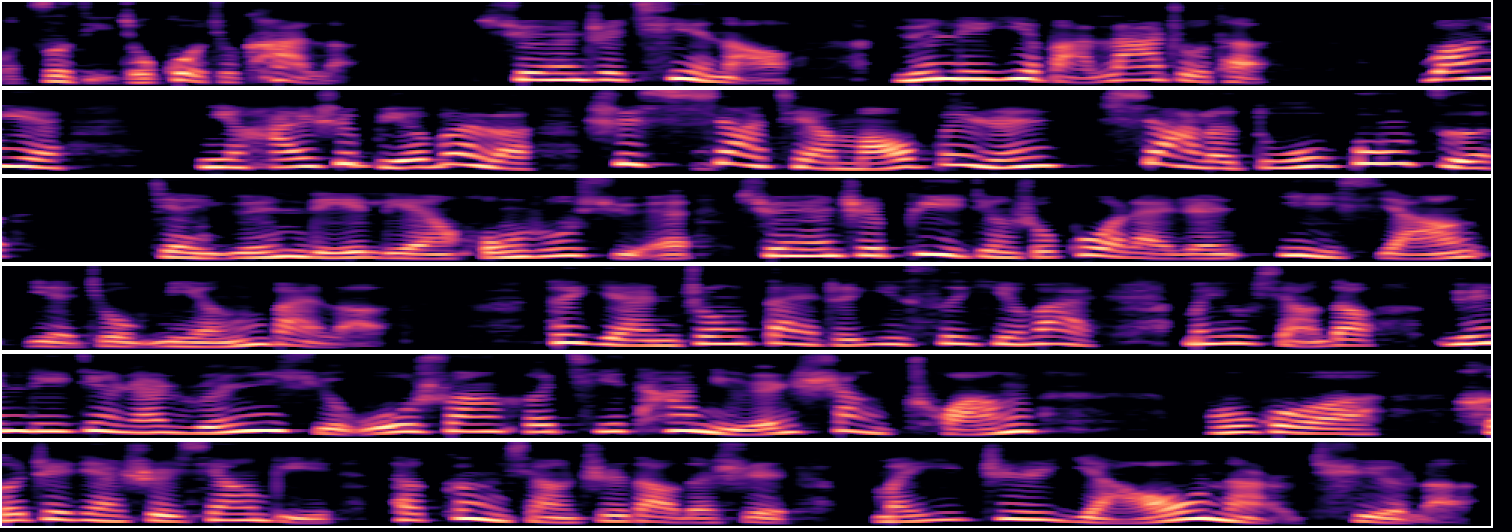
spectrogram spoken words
我自己就过去看了。轩辕志气恼，云离一把拉住他：“王爷。”你还是别问了，是夏浅毛被人下了毒。公子见云离脸红如血，轩辕志毕竟是过来人，一想也就明白了。他眼中带着一丝意外，没有想到云离竟然允许无双和其他女人上床。不过和这件事相比，他更想知道的是梅之遥哪儿去了。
